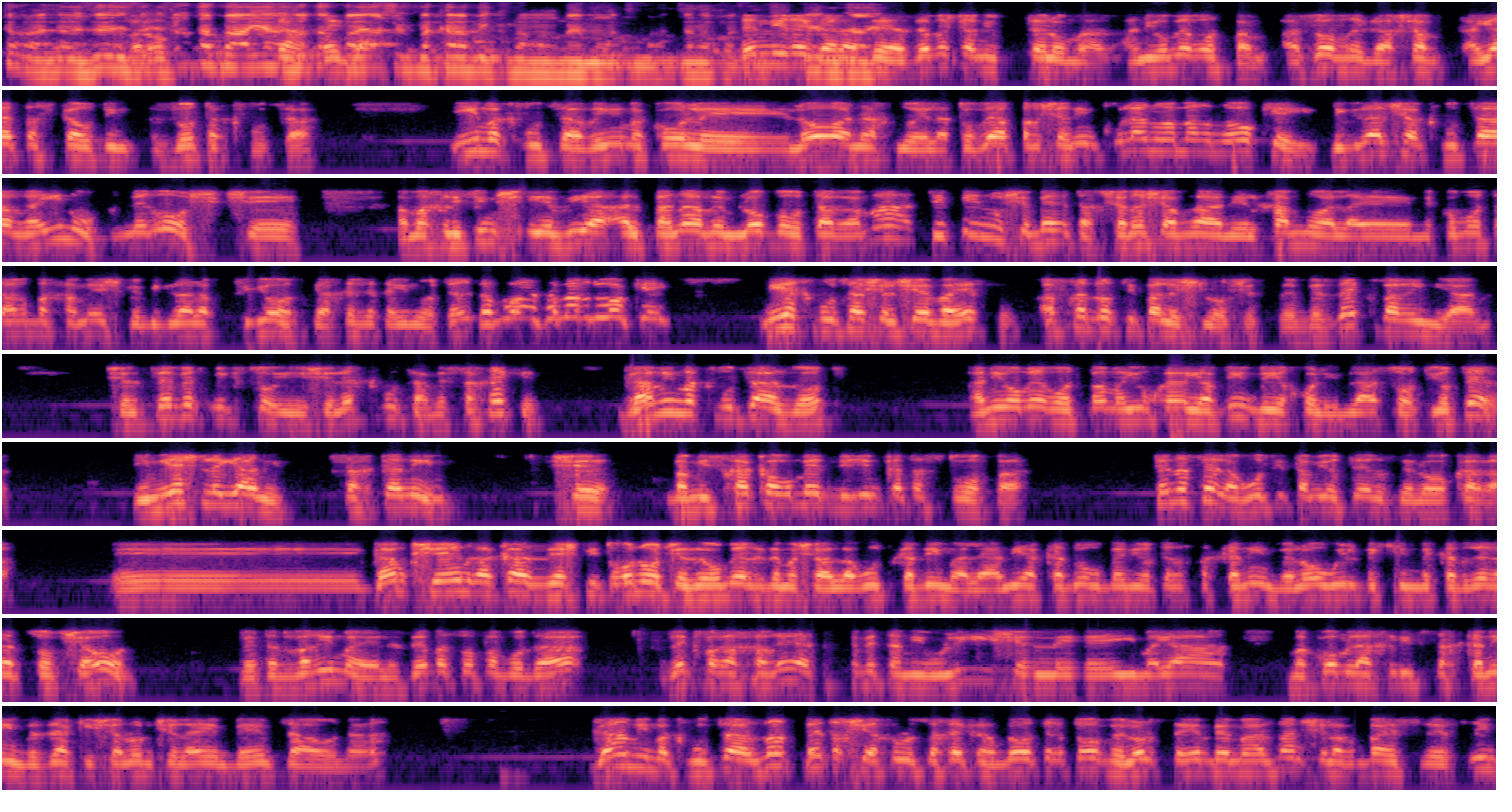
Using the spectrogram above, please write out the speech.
זאת הבעיה, זאת הבעיה של מכבי כבר הרבה מאוד זמן, זה לא חשוב. תן לי רגע לזה, זה מה שאני רוצה לומר. אני אומר עוד פעם, עזוב רגע, עכשיו, היה את ה scouting, זאת הקבוצה. עם הקבוצה ועם הכל, אה, לא אנחנו, אלא טובי הפרשנים, כולנו אמרנו, אוקיי, בגלל שהקבוצה, ראינו מראש שהמחליפים שהיא הביאה על פניו הם לא באותה רמה, ציפינו שבטח, שנה שעברה נלחמנו על אה, מקומות 4-5 ובגלל הפציעות, כי אחרת היינו יותר גבוה, אז אמרנו, אוקיי, נהיה קבוצה של 7-10. אף אחד לא ציפה ל-13, וזה כבר עניין של צוות מקצועי, של איך קבוצה משחקת. גם עם הקבוצה הזאת, אני אומר עוד פעם, היו חייבים ויכולים לעשות יותר. אם יש ליאניס שחקנים שבמשחק העומד נראים קטסטרופה, תנסה לרוץ איתם יותר, זה לא קרה. אה, גם כשאין רכז יש פתרונות, שזה אומר למשל לרוץ קדימה, להניע כדור בין יותר שחקנים, ולא ווילבקין מכדרר עד סוף שעון. ואת הדברים האלה, זה בסוף עבודה, זה כבר אחרי הצוות הניהולי של אה, אם היה מקום להחליף שחקנים, וזה הכישלון שלהם באמצע העונה. גם עם הקבוצה הזאת, בטח שיכולו לשחק הרבה יותר טוב ולא לסיים במאזן של 14-20,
